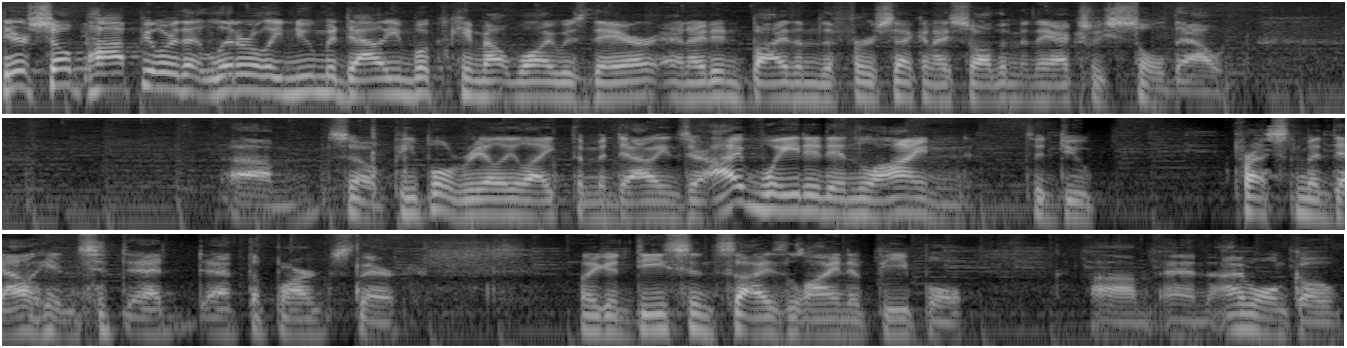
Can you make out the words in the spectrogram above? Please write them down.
They're so popular that literally new medallion books came out while I was there, and I didn't buy them the first second I saw them, and they actually sold out. Um, so people really like the medallions there. I've waited in line to do pressed medallions at, at, the parks there, like a decent sized line of people. Um, and I won't go.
